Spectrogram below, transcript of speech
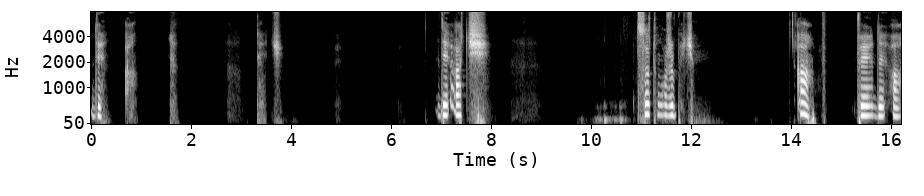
dy, a. Dy, ci. Dy, a. Co tu może być? A, wy, dy, a.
